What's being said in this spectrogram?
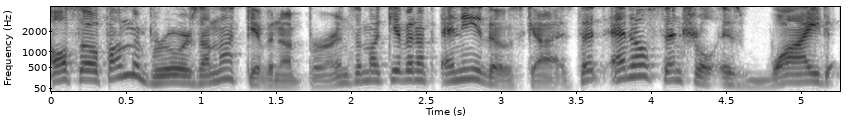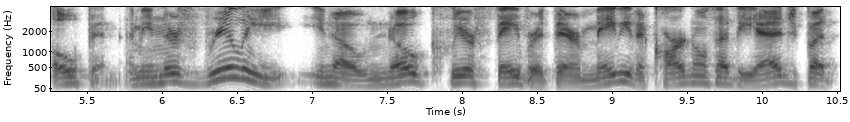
Also, if I'm the Brewers, I'm not giving up Burnes. I'm not giving up any of those guys. That NL Central is wide open. I mean, Mhm. there's really, you know, no clear favorite there. Maybe the Cardinals had the edge, but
